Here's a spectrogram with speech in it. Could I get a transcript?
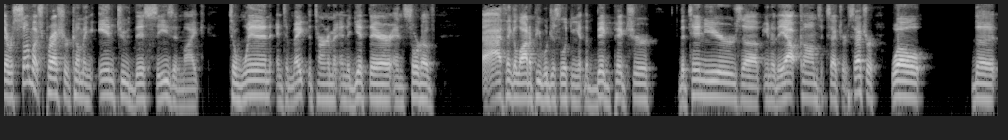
there was so much pressure coming into this season, Mike, to win and to make the tournament and to get there and sort of I think a lot of people just looking at the big picture, the 10 years, uh, you know, the outcomes, et cetera, et cetera. Well, the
